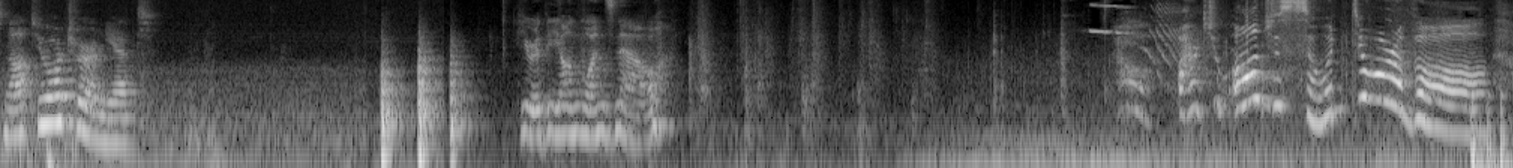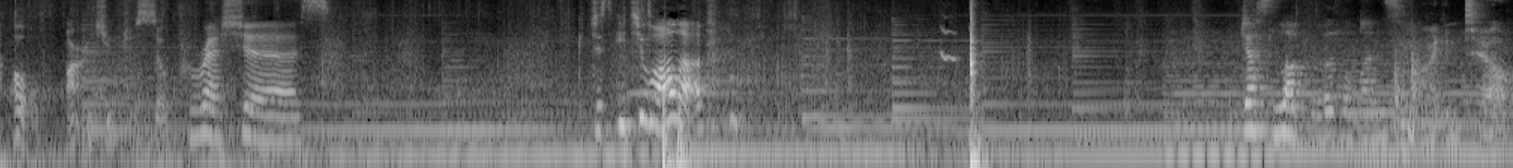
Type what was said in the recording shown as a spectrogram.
It's not your turn yet. Here are the young ones now. Aren't you all just so adorable? Oh, aren't you just so precious? I could just eat you all up. Just love the little ones. I can tell.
